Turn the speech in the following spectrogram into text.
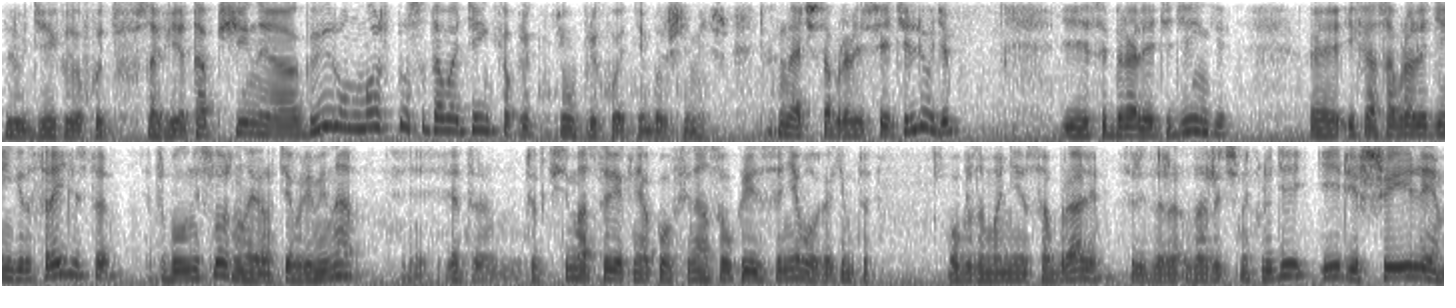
людей, кто входит в совет общины, а Гвир, он может просто давать деньги, а к нему приходит не больше, не меньше. Так иначе собрались все эти люди и собирали эти деньги. Э, их собрали деньги на строительство, это было несложно, наверное, в те времена, это все-таки 17 век никакого финансового кризиса не было, каким-то образом они собрали среди зажиточных людей и решили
